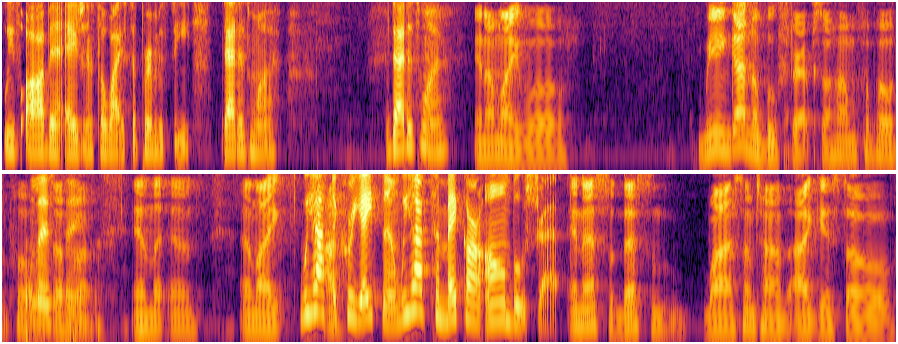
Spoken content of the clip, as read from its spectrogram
we've all been agents of white supremacy. That is one. That is one. And I'm like, well, we ain't got no bootstraps, so how am I supposed to pull myself Listen. up? And and and like We have to I- create them. We have to make our own bootstrap. and that's that's why sometimes I get so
